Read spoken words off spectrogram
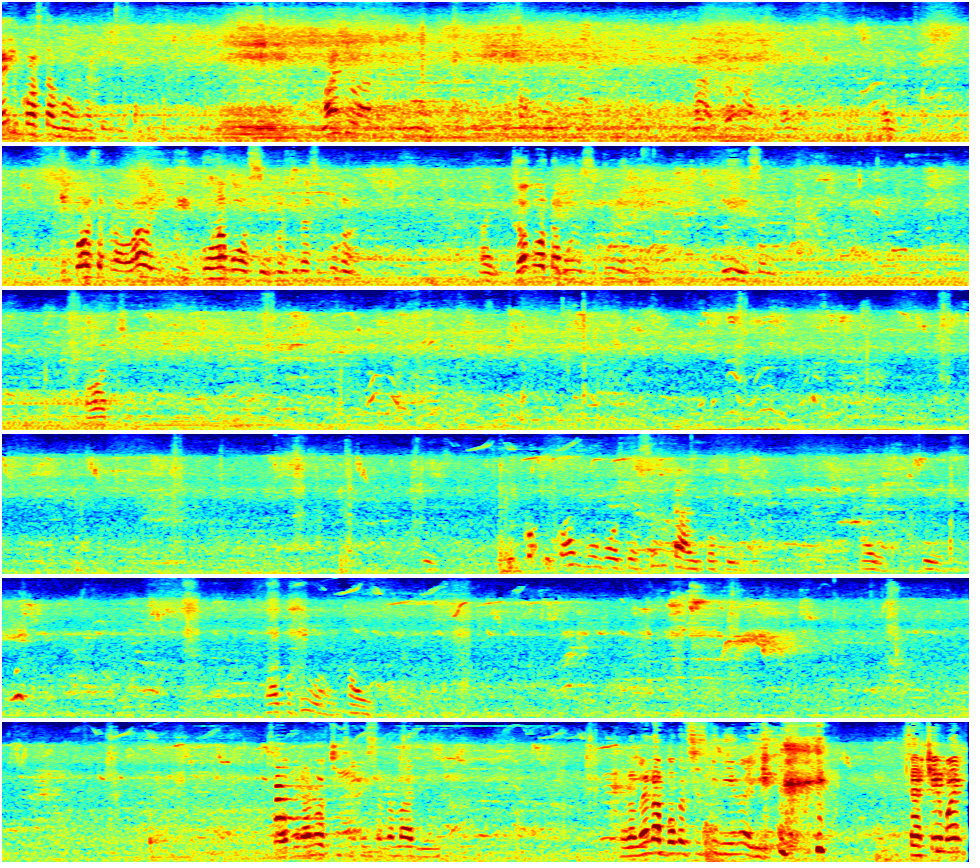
pé e encosta a mão naquele. Mais de lado. Mais, vai mais, vai mais. Aí. Encosta pra lá e, e empurra a mão assim, como se estivesse empurrando. Aí, joga outra mão na cintura aqui. Isso aí. Ótimo. E, co- e quase bumbum aqui assim cai um pouquinho. Aí, isso. Vai um pouquinho. Aí. Vai virar notícia aqui em Santa Maria. Pelo menos na boca desses meninos aí. Certinho, mãe?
